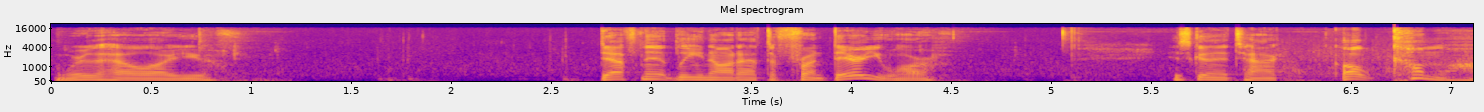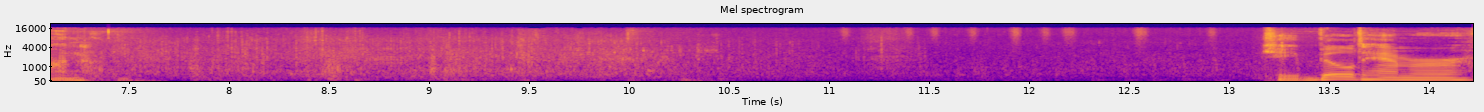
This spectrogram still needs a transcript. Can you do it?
Where the hell are you? Definitely not at the front. There you are. He's gonna attack. Oh, come on. Okay, build hammer.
